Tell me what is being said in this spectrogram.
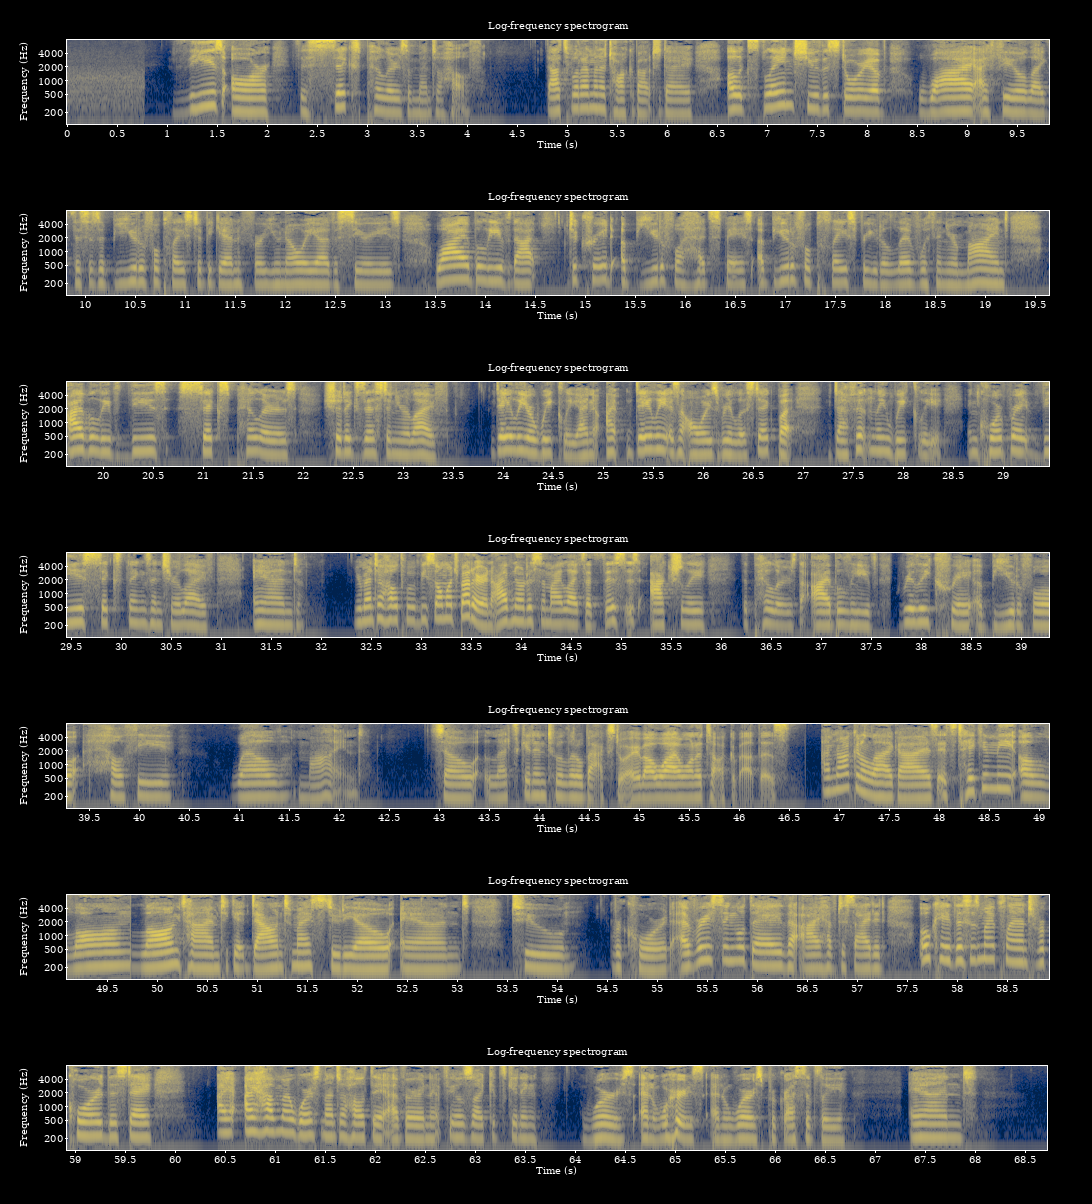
These are the six pillars of mental health. That's what I'm going to talk about today. I'll explain to you the story of why I feel like this is a beautiful place to begin for Eunoia, the series. Why I believe that to create a beautiful headspace, a beautiful place for you to live within your mind, I believe these six pillars should exist in your life. Daily or weekly. I know I, daily isn't always realistic, but definitely weekly. Incorporate these six things into your life and your mental health would be so much better. And I've noticed in my life that this is actually the pillars that I believe really create a beautiful, healthy, well mind. So let's get into a little backstory about why I want to talk about this. I'm not to lie, guys. It's taken me a long, long time to get down to my studio and to record every single day that I have decided, okay, this is my plan to record this day. I, I have my worst mental health day ever, and it feels like it's getting worse and worse and worse progressively. And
